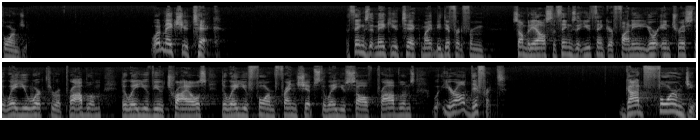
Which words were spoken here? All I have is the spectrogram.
formed you. What makes you tick? The things that make you tick might be different from somebody else, the things that you think are funny, your interests, the way you work through a problem, the way you view trials, the way you form friendships, the way you solve problems. You're all different. God formed you.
